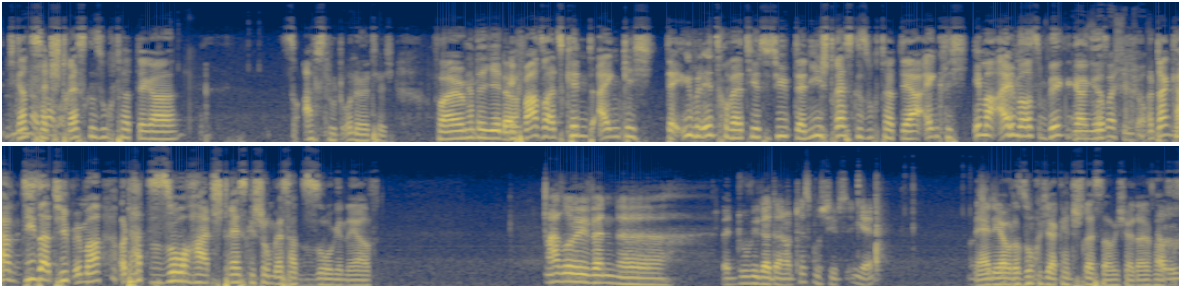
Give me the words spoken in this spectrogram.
die ganze Ja, Zeit war Stress gesucht hat, Digga. So absolut unnötig. Vor allem, Hatte jeder. ich war so als Kind eigentlich der übel introvertierte Typ, der nie Stress gesucht hat, der eigentlich immer allem aus dem Weg gegangen Ja, ist. war. Und dann kam dieser Typ immer und hat so hart Stress geschoben, es hat so genervt. Also, wie wenn, äh, wenn du wieder deinen Autismus schiebst in-game. Nee, nee, aber da suche ich ja keinen Stress, da habe ich halt einfach. Aber du,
